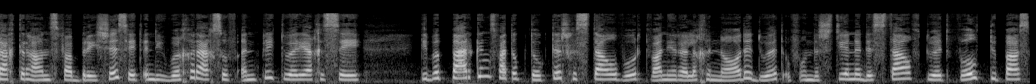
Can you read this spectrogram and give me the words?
Regter Hans Fabricius het in die Hooggeregshof in Pretoria gesê die beperkings wat op dokters gestel word wanneer hulle genade dood of ondersteunende selfdood wil toepas,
